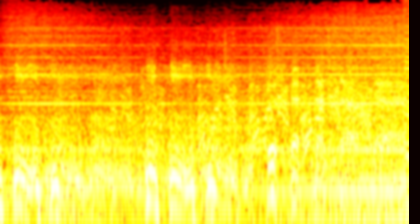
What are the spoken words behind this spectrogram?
Ha ha ha ha!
